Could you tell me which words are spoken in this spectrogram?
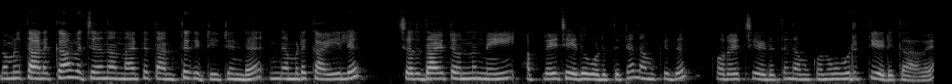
നമ്മൾ തണുക്കാൻ വെച്ചത് നന്നായിട്ട് തണുത്ത് കിട്ടിയിട്ടുണ്ട്. നമ്മുടെ കയ്യിൽ ചെറുതായിട്ടൊന്ന് നെയ്യ് അപ്ലൈ ചെയ്ത് കൊടുത്തിട്ട് നമുക്കിത് കുറേശ്ശെ എടുത്ത് നമുക്കൊന്ന് ഉരുട്ടിയെടുക്കാവേ.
